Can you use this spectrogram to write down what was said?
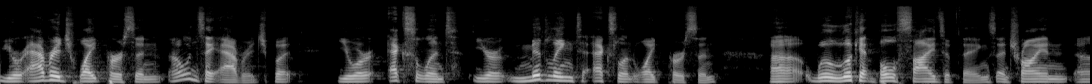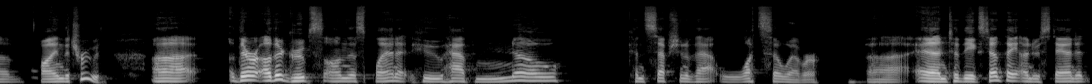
your average white person, I wouldn't say average, but your excellent, your middling to excellent white person uh, will look at both sides of things and try and uh, find the truth. Uh, there are other groups on this planet who have no conception of that whatsoever. Uh, and to the extent they understand it,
